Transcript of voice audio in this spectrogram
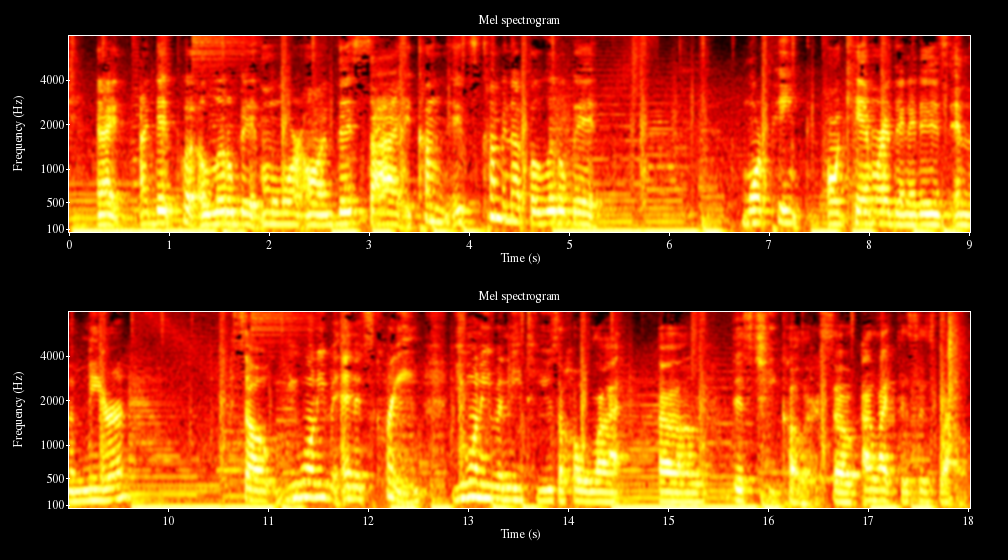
And I, I did put a little bit more on this side. It come, It's coming up a little bit more pink on camera than it is in the mirror. So you won't even, and it's cream, you won't even need to use a whole lot of this cheek color. So I like this as well.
